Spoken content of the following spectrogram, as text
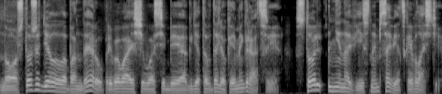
Но что же делало Бандеру, пребывающего себе где-то в далекой эмиграции, столь ненавистным советской власти?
